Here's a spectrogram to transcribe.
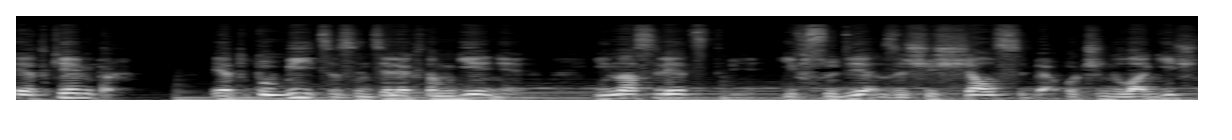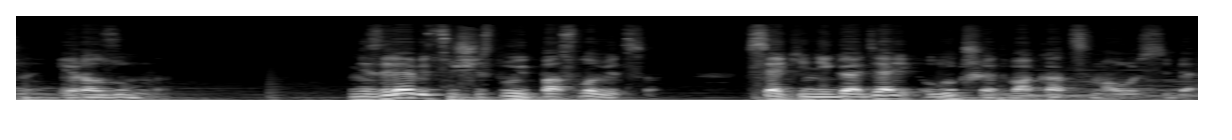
Эд Кемпер, этот убийца с интеллектом гения, и на следствии, и в суде защищал себя очень логично и разумно. Не зря ведь существует пословица «Всякий негодяй – лучший адвокат самого себя».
